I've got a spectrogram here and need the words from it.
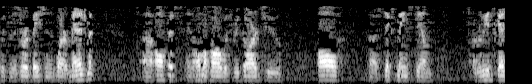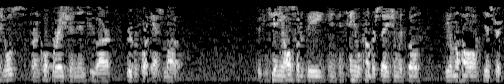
with the Missouri Basin Water Management uh, Office in Omaha with regard to all uh, six main stem release schedules for incorporation into our river forecast model. We continue also to be in continual conversation with both the Omaha District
